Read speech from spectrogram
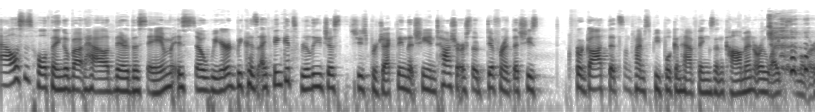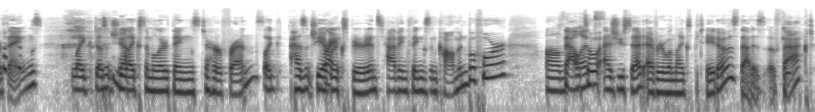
Alice's whole thing about how they're the same is so weird because I think it's really just she's projecting that she and Tasha are so different that she's forgot that sometimes people can have things in common or like similar things. Like, doesn't she Yeah. like similar things to her friends? Like, hasn't she ever Right. experienced having things in common before? Um, also, as you said, everyone likes potatoes. That is a fact.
